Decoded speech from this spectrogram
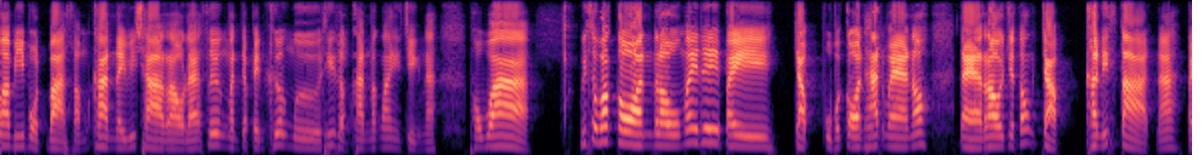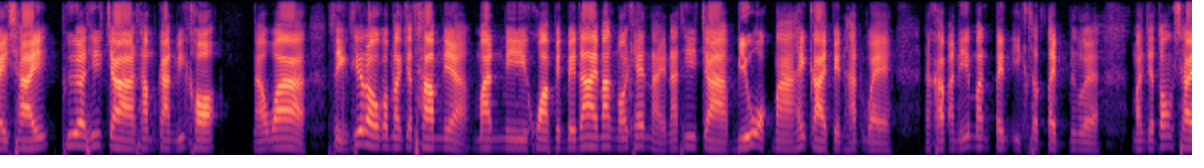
มามีบทบาทสำคัญในวิชาเราแล้ว ซึ่งมันจะเป็นเครื่องมือที่สำคัญมากๆจริงๆนะเพราะว่าวิศวกรเราไม่ได้ไปจับอุปกรณ์ฮาร์ดแวร์เนาะแต่เราจะต้องจับคณิตศาสตร์นะไปใช้เพื่อที่จะทำการวิเคราะห์ นะว่าสิ่งที่เรากำลังจะทำเนี่ยมันมีความเป็นไปได้มากน้อยแค่ไหนนะที่จะบิวออกมาให้กลายเป็นฮาร์ดแวร์นะครับอันนี้มันเป็นอีกสเต็ปหนึ่งเลย มันจะต้องใช้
